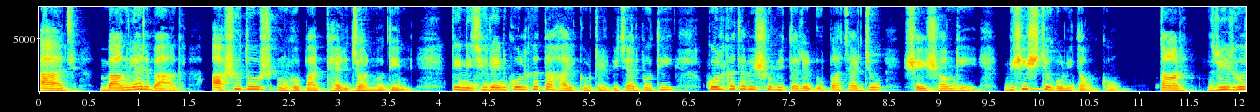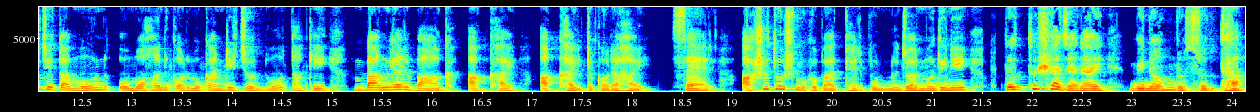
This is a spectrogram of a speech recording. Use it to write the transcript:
আজ বাংলার বাঘ আশুতোষ মুখোপাধ্যায়ের জন্মদিন। তিনি ছিলেন কলকাতা হাইকোর্টের বিচারপতি, কলকাতা বিশ্ববিদ্যালয়ের উপাচার্য, সেই সঙ্গে বিশিষ্ট গণিতজ্ঞ। তাঁর দৃঢ়চেতা মন ও মহান কর্মকাণ্ডের জন্য তাকে বাংলার বাঘ আখ্যায় আখ্যায়িত করা হয়। স্যার আশুতোষ মুখোপাধ্যায়ের পূর্ণ জন্মদিনে প্রত্যুষা জানায় বিনম্র শ্রদ্ধা।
